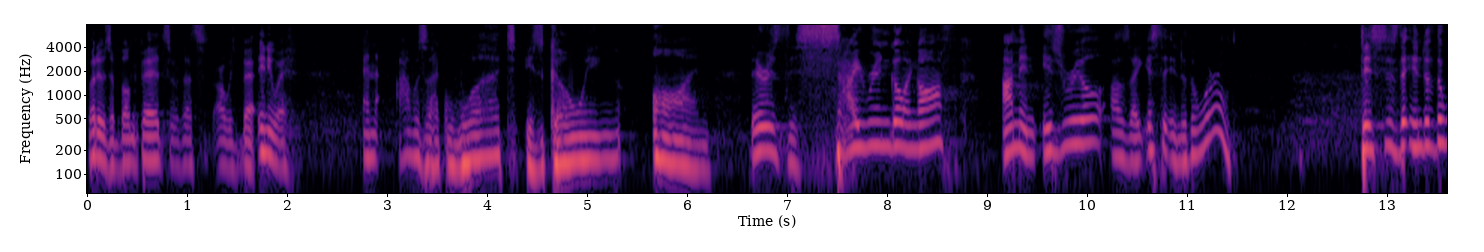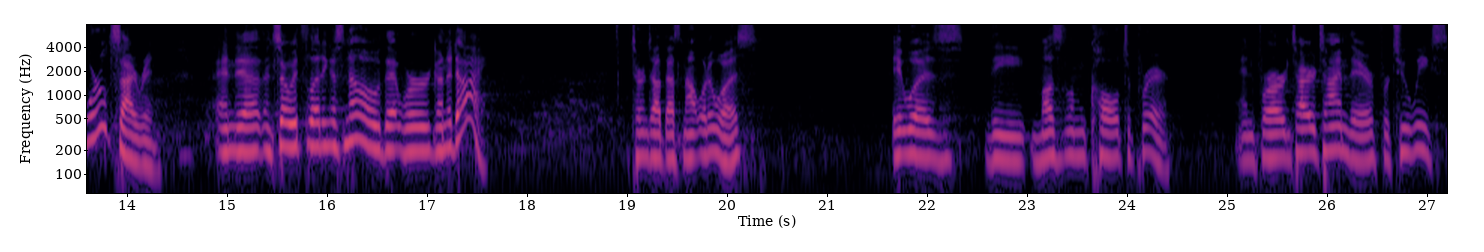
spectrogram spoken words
But it was a bunk bed, so that's always bad. Anyway, and I was like, what is going on? There is this siren going off. I'm in Israel. I was like, it's the end of the world. this is the end of the world siren. And, uh, and so it's letting us know that we're going to die. Turns out that's not what it was. It was the Muslim call to prayer. And for our entire time there, for two weeks,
